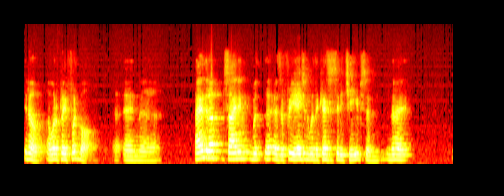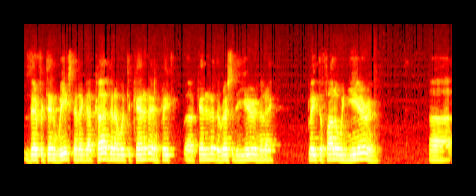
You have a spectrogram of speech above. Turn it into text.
you know, I want to play football, and uh, I ended up signing with as a free agent with the Kansas City Chiefs, and then I there for ten weeks. Then I got cut. Then I went to Canada and played uh, Canada the rest of the year, and then I played the following year. And uh,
